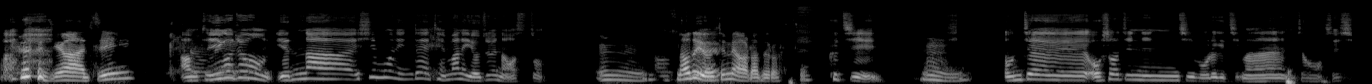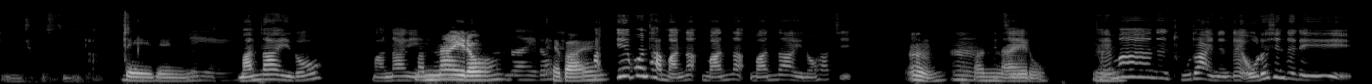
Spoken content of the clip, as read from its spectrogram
중요하지. 아무튼. 이거 좀 옛날 신문인데 대만에 요즘에 나왔어. 응. 아, 나도? 요즘에 알아들었어. 그치? 응. 언제 없어지는지 모르겠지만 좀 없애시면 좋겠습니다. 네네. 네. 만 나이로 만 나이 만 나이로, 나이로? 제발. 아, 일본 다 만나 만나 만 나이로 하지. 응. 응. 만 그치? 나이로. 응. 대만은 둘 다 있는데 어르신들이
